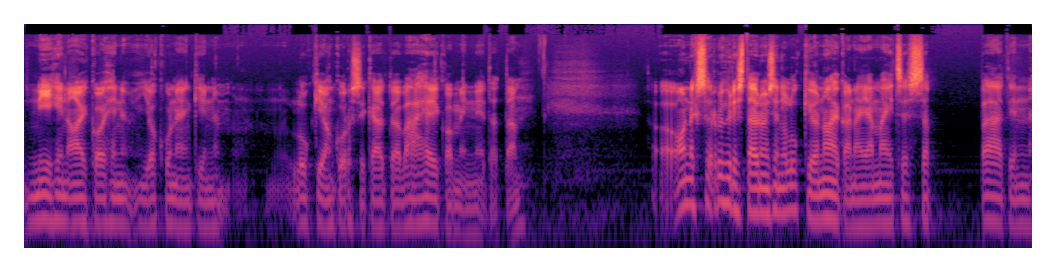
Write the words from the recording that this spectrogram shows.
niihin aikoihin jokunenkin lukion kurssi käytyä vähän heikommin, niin tota, onneksi ryhdistäydyin siinä lukion aikana ja mä itse asiassa päätin,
